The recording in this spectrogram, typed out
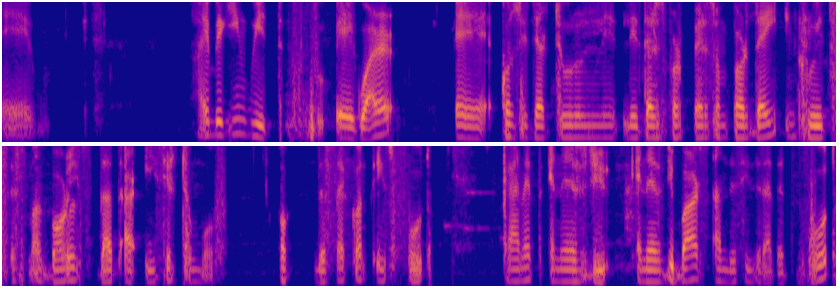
Uh, I begin with f- uh, water uh, consider 2 liters per person per day includes small bottles that are easier to move. Ok, The second is food. Canned energy energy bars and dehydrated food.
